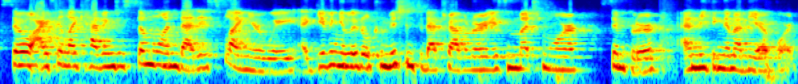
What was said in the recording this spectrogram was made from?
So I feel like having just someone that is flying your way, uh, giving a little commission to that traveler is much more simpler, and meeting them at the airport.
